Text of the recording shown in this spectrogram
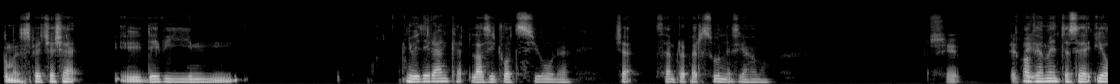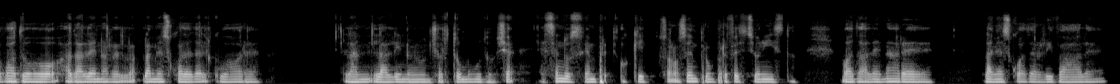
come specie, cioè, devi, mm, devi vedere anche la situazione, cioè, sempre persone siamo. Sì, è. Ovviamente se io vado ad allenare la, la mia squadra del cuore, la, l'alleno in un certo modo, cioè, essendo sempre, ok, sono sempre un professionista, vado ad allenare la mia squadra rivale,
